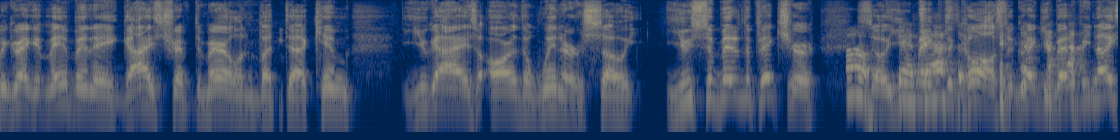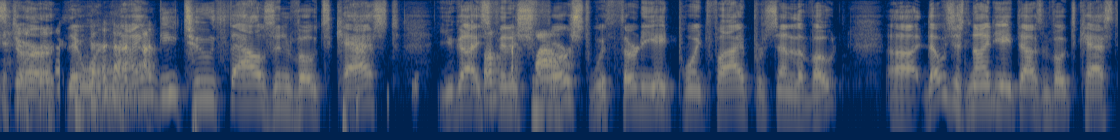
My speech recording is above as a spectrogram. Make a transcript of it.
and Greg, it may have been a guy's trip to Maryland, but uh, Kim, you guys are the winners. So you submitted the picture, oh, so you fantastic. make the call. So, Greg, you better be nice to her. There were 92,000 votes cast. You guys finished wow. first with 38.5% of the vote. Uh, that was just 98,000 votes cast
